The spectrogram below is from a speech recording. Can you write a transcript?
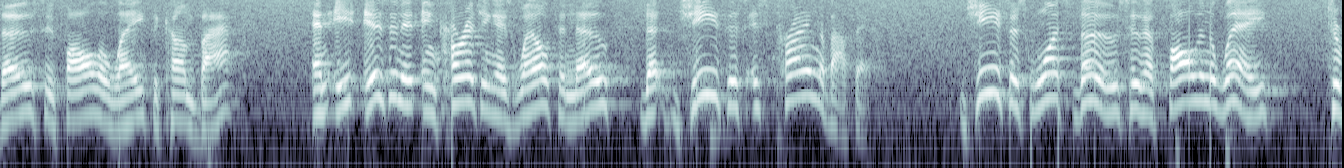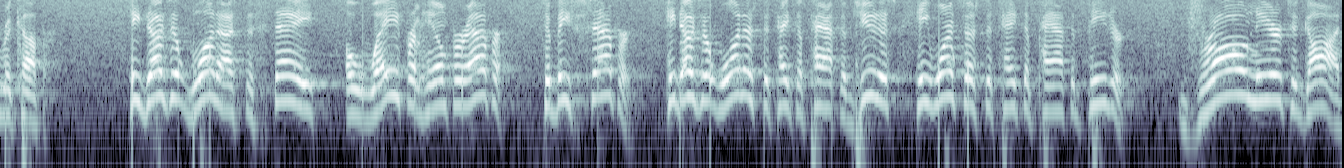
those who fall away to come back? And isn't it encouraging as well to know that Jesus is praying about that? Jesus wants those who have fallen away to recover. He doesn't want us to stay away from him forever, to be severed. He doesn't want us to take the path of Judas. He wants us to take the path of Peter. Draw near to God.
